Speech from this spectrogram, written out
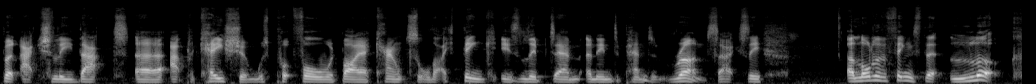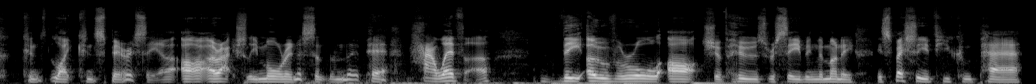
but actually that uh, application was put forward by a council that I think is Lib Dem and independent run. So actually, a lot of the things that look con- like conspiracy are, are, actually more innocent than they appear. However, the overall arch of who's receiving the money, especially if you compare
